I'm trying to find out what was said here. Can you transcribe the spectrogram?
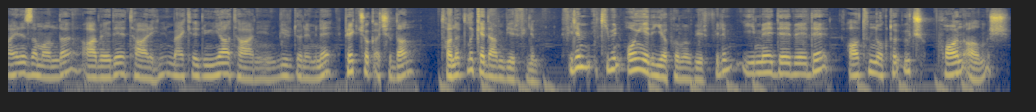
Aynı zamanda ABD tarihinin belki de dünya tarihinin bir dönemine pek çok açıdan tanıklık eden bir film. Film 2017 yapımı bir film. IMDB'de 6.3 puan almış.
